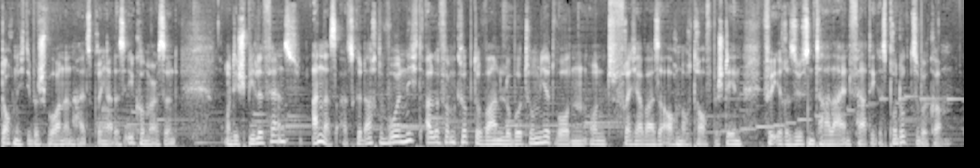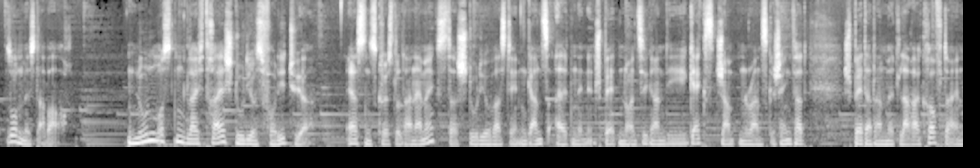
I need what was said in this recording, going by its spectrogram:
doch nicht die beschworenen Halsbringer des E-Commerce sind und die Spielefans, anders als gedacht, wohl nicht alle vom Kryptowahn lobotomiert wurden und frecherweise auch noch drauf bestehen, für ihre süßen Taler ein fertiges Produkt zu bekommen. So ein Mist aber auch. Nun mussten gleich drei Studios vor die Tür. Erstens Crystal Dynamics, das Studio, was den ganz alten in den späten 90ern die Gags Jump'n'Runs geschenkt hat, später dann mit Lara Croft ein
